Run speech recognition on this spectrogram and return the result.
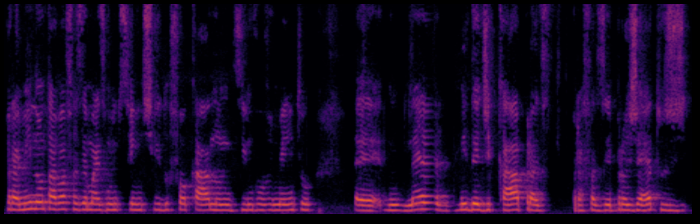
para mim não estava fazer mais muito sentido focar no desenvolvimento, é, né, me dedicar para fazer projetos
